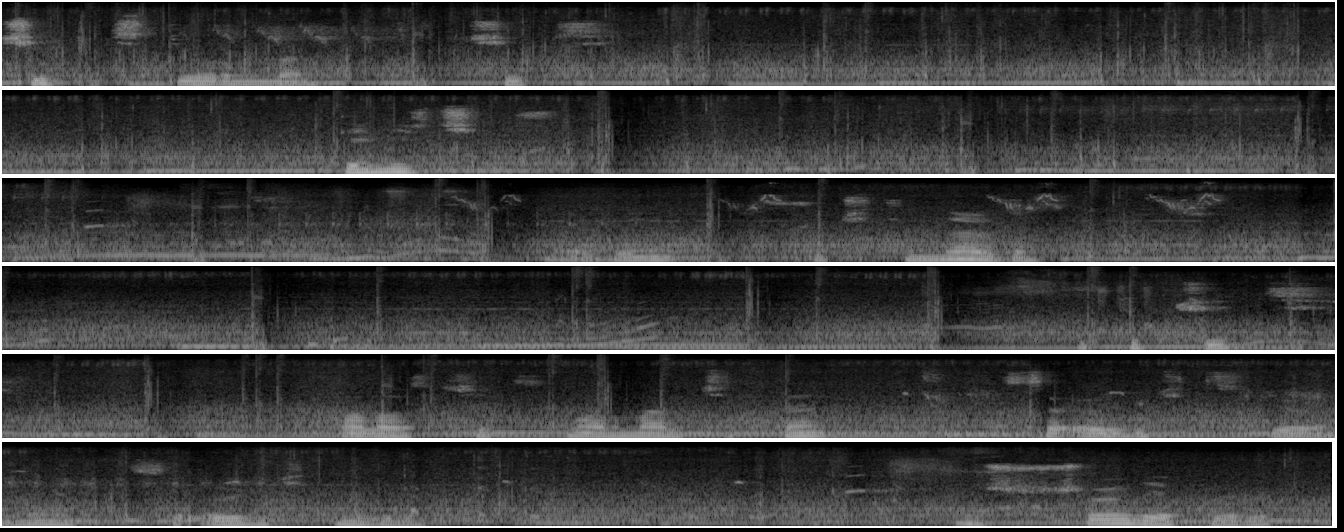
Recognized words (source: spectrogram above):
Çift istiyorum ben. Çift. Demir çift. Ya benim şu çitim nerede? Küçük çift. Palas çift. Normal çiftten kısa örgü çift istiyorum? Kısa örgü çift mi gibi? Şöyle yapıyoruz.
